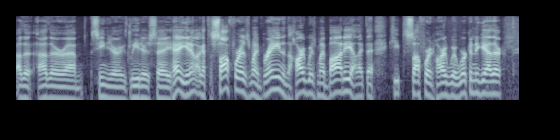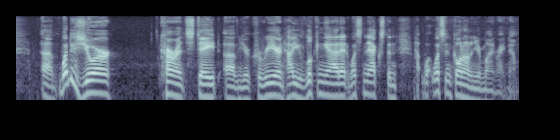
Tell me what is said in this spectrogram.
other, other um, senior leaders say, hey, you know, I got the software as my brain and the hardware is my body. I like to keep the software and hardware working together. Um, what is your current state of your career and how you're looking at it? What's next and what's going on in your mind right now?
